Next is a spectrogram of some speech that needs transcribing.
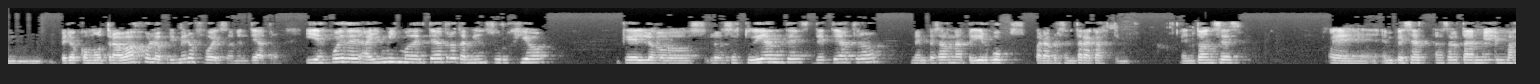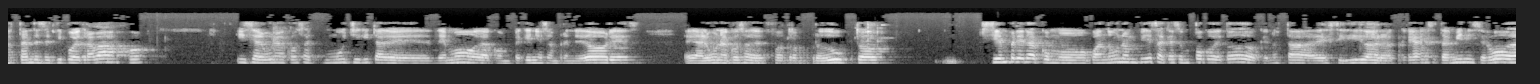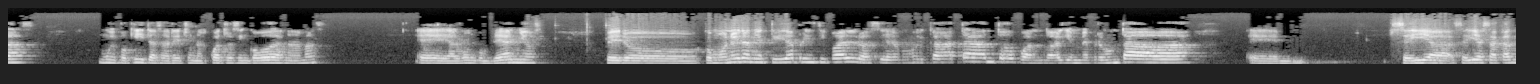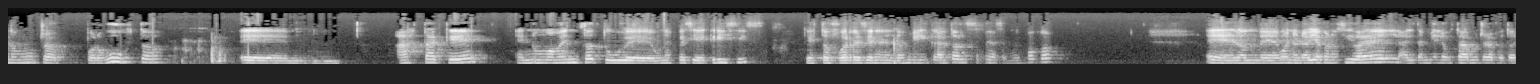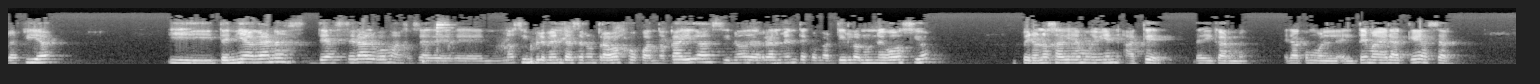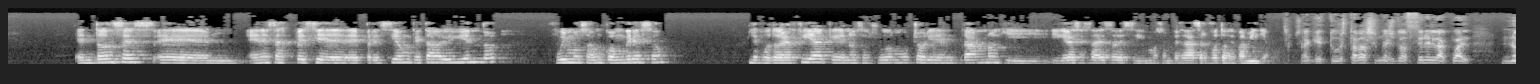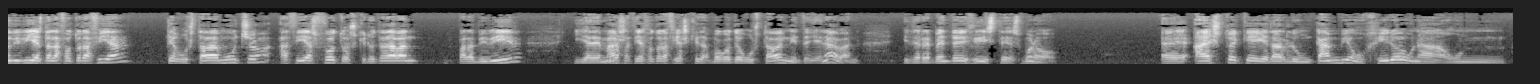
pero como trabajo lo primero fue eso, en el teatro. Y después de ahí mismo del teatro también surgió que los, los estudiantes de teatro me empezaron a pedir books para presentar a casting. Entonces eh, empecé a hacer también bastante ese tipo de trabajo. Hice alguna cosa muy chiquita de, moda con pequeños emprendedores, eh, alguna cosa de fotoproducto, siempre era como cuando uno empieza que hace un poco de todo, que no está decidido a lo que hace. También hice bodas, muy poquitas, habría hecho unas cuatro o cinco bodas nada más, eh, algún cumpleaños. Pero como no era mi actividad principal, lo hacía muy cada tanto, cuando alguien me preguntaba, em, seguía, seguía sacando mucho por gusto, em, hasta que en un momento tuve una especie de crisis que esto fue recién en el 2014, hace muy poco, eh, donde, bueno, lo había conocido a él, a él también le gustaba mucho la fotografía y tenía ganas de hacer algo más, o sea, de, no simplemente hacer un trabajo cuando caiga, sino de realmente convertirlo en un negocio, pero no sabía muy bien a qué dedicarme. Era como el, tema era qué hacer. Entonces, eh, en esa especie de depresión que estaba viviendo, fuimos a un congreso de fotografía que nos ayudó mucho a orientarnos y, gracias a eso decidimos empezar a hacer fotos de familia. O sea, que tú estabas en una situación en la cual no vivías de la fotografía, te gustaba mucho, hacías fotos que no te daban para vivir y además hacías fotografías que tampoco te gustaban ni te llenaban. Y de repente decidiste, bueno, eh, a esto hay que darle un cambio, un giro, una, un,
